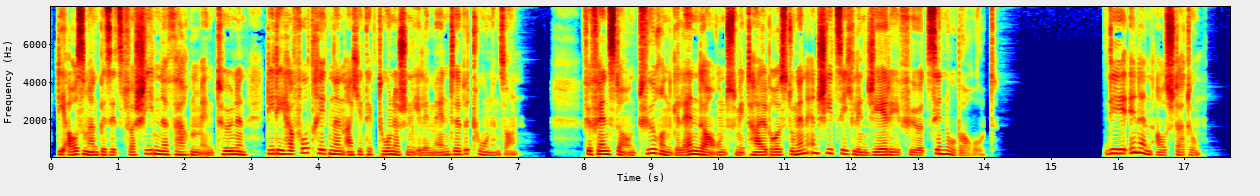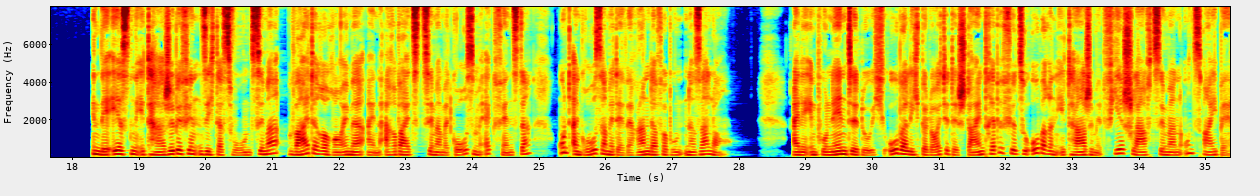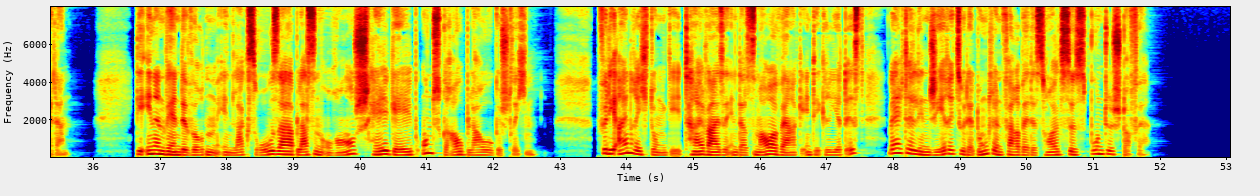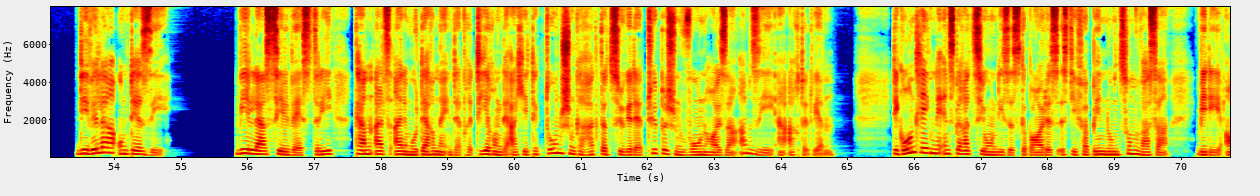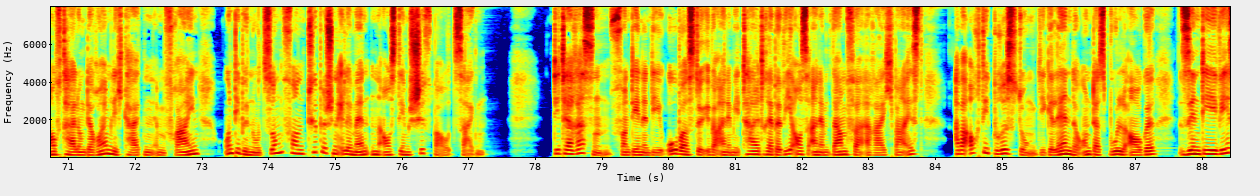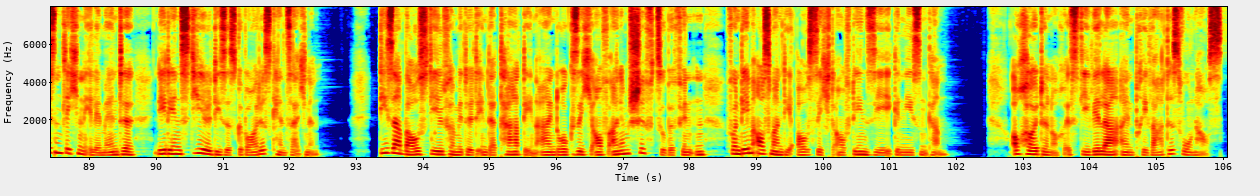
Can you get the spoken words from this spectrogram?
Die Außenwand besitzt verschiedene Farben in Tönen, die die hervortretenden architektonischen Elemente betonen sollen. Für Fenster und Türen, Geländer und Metallbrüstungen entschied sich Lingieri für Zinnoberrot. Die Innenausstattung in der ersten Etage befinden sich das Wohnzimmer, weitere Räume, ein Arbeitszimmer mit großem Eckfenster und ein großer mit der Veranda verbundener Salon. Eine imponente, durch Oberlicht beleuchtete Steintreppe führt zur oberen Etage mit vier Schlafzimmern und zwei Bädern. Die Innenwände wurden in Lachsrosa, blassem Orange, hellgelb und graublau gestrichen. Für die Einrichtung, die teilweise in das Mauerwerk integriert ist, wählte Lingeri zu der dunklen Farbe des Holzes bunte Stoffe. Die Villa und der See Villa Silvestri kann als eine moderne Interpretierung der architektonischen Charakterzüge der typischen Wohnhäuser am See erachtet werden. Die grundlegende Inspiration dieses Gebäudes ist die Verbindung zum Wasser, wie die Aufteilung der Räumlichkeiten im Freien und die Benutzung von typischen Elementen aus dem Schiffbau zeigen. Die Terrassen, von denen die oberste über eine Metalltreppe wie aus einem Dampfer erreichbar ist, aber auch die Brüstung, die Geländer und das Bullauge sind die wesentlichen Elemente, die den Stil dieses Gebäudes kennzeichnen. Dieser Baustil vermittelt in der Tat den Eindruck, sich auf einem Schiff zu befinden, von dem aus man die Aussicht auf den See genießen kann. Auch heute noch ist die Villa ein privates Wohnhaus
